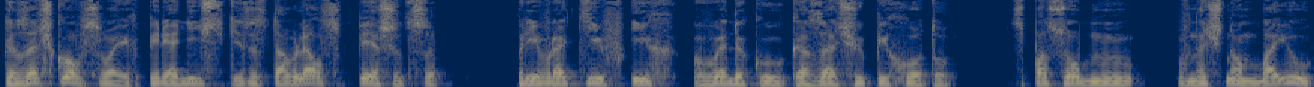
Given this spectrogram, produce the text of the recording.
Казачков своих периодически заставлял спешиться, превратив их в эдакую казачью пехоту, способную в ночном бою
